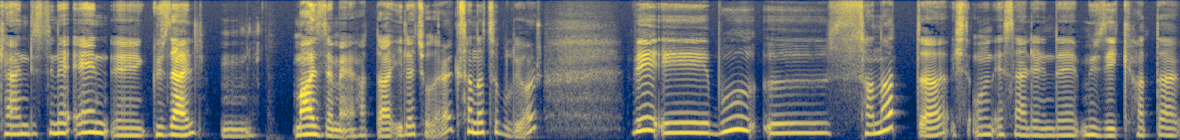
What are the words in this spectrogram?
kendisine en e, güzel malzeme hatta ilaç olarak sanatı buluyor. Ve e, bu e, sanat da işte onun eserlerinde müzik hatta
